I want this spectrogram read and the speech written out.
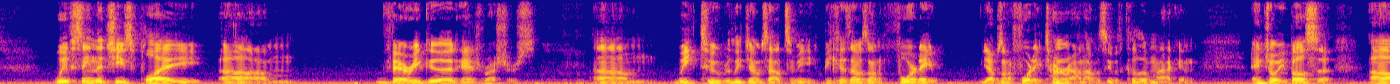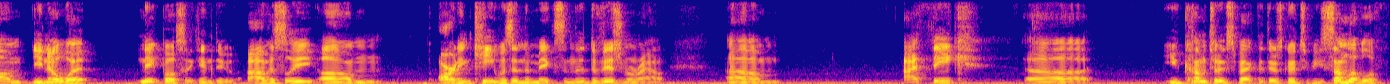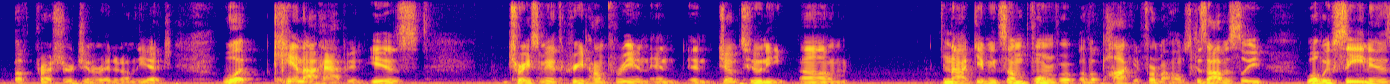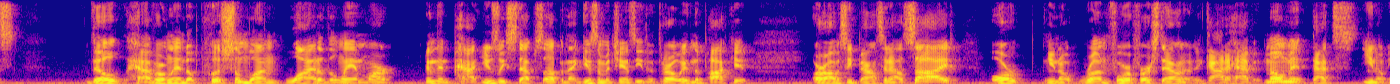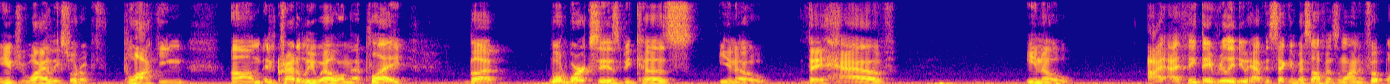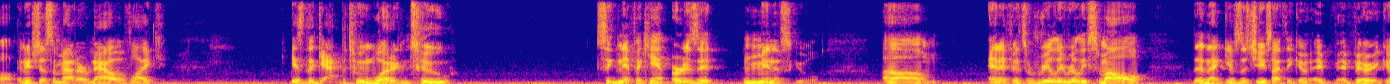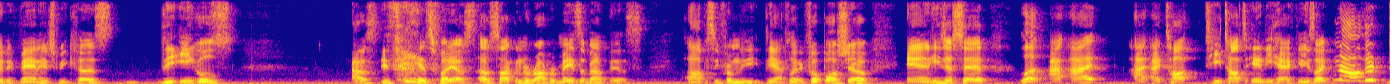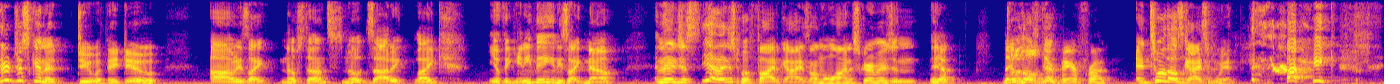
we've seen the Chiefs play um, very good edge rushers. Um, week two really jumps out to me because I was on a four day, yeah, I was on a four day turnaround, obviously with Khalil Mack and and Joey Bosa. Um, you know what Nick Bosa can do? Obviously, um, Arden Key was in the mix in the divisional round. Um, I think uh, you come to expect that there's going to be some level of, of pressure generated on the edge. What cannot happen is Trey Smith, Creed Humphrey, and and, and Joe Thuney um, not giving some form of a, of a pocket for Mahomes. Because obviously, what we've seen is they'll have Orlando push someone wide of the landmark, and then Pat usually steps up, and that gives them a chance to either throw in the pocket or obviously bounce it outside or you know run for a first down and a gotta have it moment. That's you know Andrew Wylie sort of blocking um, incredibly well on that play. But what works is because you know they have you know I, I think they really do have the second best offensive line in football, and it's just a matter of now of like is the gap between one and two significant or is it minuscule? Um, and if it's really, really small, then that gives the Chiefs, I think, a, a, a very good advantage because the Eagles. I was. It's, it's funny. I was, I was talking to Robert Mays about this, obviously from the the Athletic Football Show, and he just said, "Look, I I, I, I talked. He talked to Andy Heck, and he's like, no, they're they're just gonna do what they do." Um, he's like, "No stunts, no exotic, like you don't think anything?" And he's like, "No." And then just yeah, they just put five guys on the line of scrimmage, and Yep. They Two of those love their guys- bare front. and two of those guys win. like,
